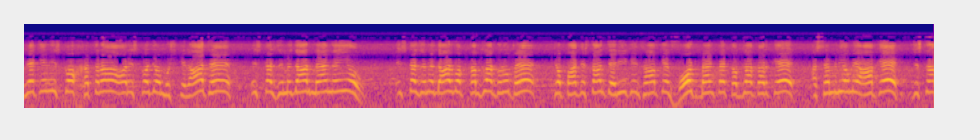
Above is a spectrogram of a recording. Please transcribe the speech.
लेकिन इसको खतरा और इसको जो मुश्किलात हैं, इसका जिम्मेदार मैं नहीं हूँ। इसका जिम्मेदार वो कब्जा ग्रुप है जो पाकिस्तान तहरीक इंसाफ के वोट बैंक पे कब्जा करके असेंबलियों में आके जिस तरह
